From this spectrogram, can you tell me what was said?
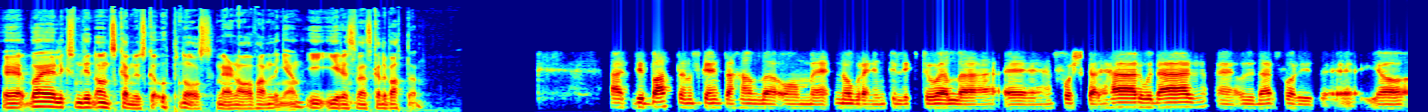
Eh, vad är liksom din önskan nu ska uppnås med den här avhandlingen i, i den svenska debatten? Att debatten ska inte handla om eh, några intellektuella eh, forskare här och där. Eh, och det är därför eh, jag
